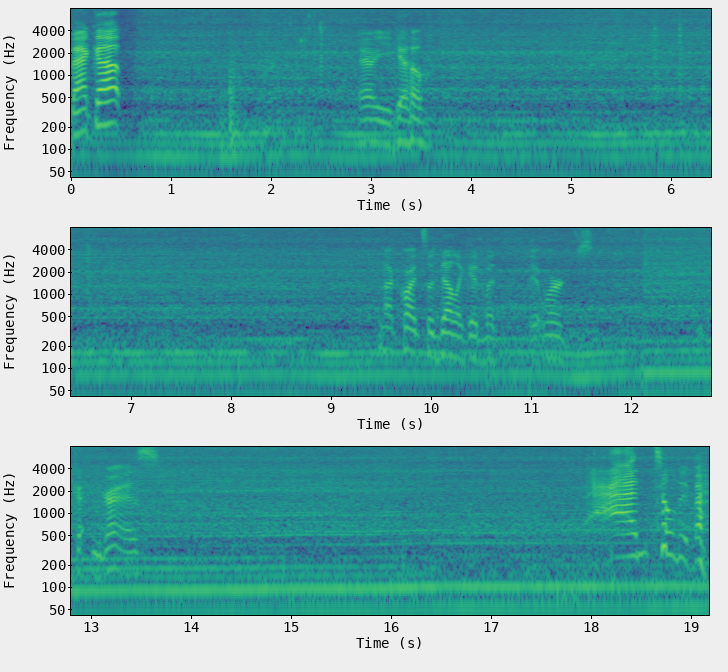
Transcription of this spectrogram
Back up. There you go. Not quite so delicate, but it works. Cutting grass. And tilt it back.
